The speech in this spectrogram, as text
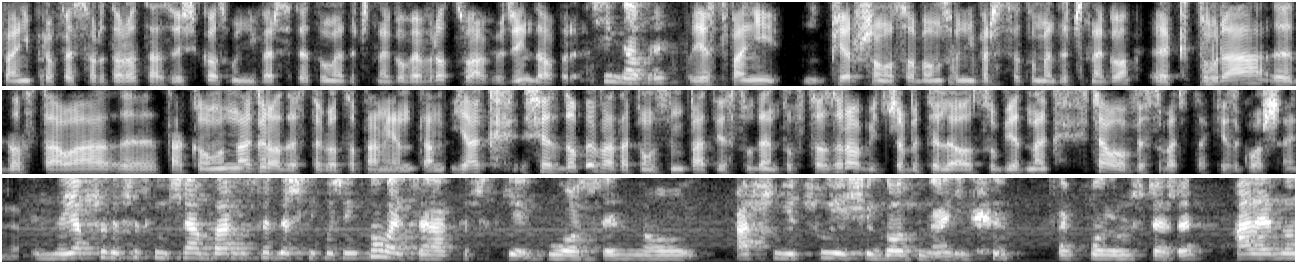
pani profesor Dorota Zyśko z Uniwersytetu Medycznego we Wrocławiu. Dzień dobry. Dzień dobry. Jest pani pierwszą osobą z Uniwersytetu Medycznego, e, która e, dostała e, taką nagrodę, z tego co pamiętam. Jak się zdobywa taką sympatię studentów? Co zrobić, żeby tyle osób jednak chciało wysłać takie zgłoszenie? No ja przede wszystkim chciałam bardzo serdecznie podziękować za te wszystkie głosy. No, aż nie czuję się godna ich, tak powiem szczerze ale no,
